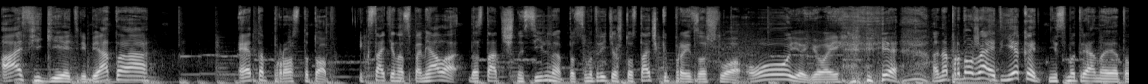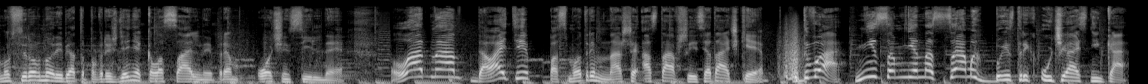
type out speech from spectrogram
Офигеть, ребята. Это просто топ. И, кстати, нас помяло достаточно сильно. Посмотрите, что с тачкой произошло. Ой-ой-ой. Она продолжает ехать, несмотря на это. Но все равно, ребята, повреждения колоссальные. Прям очень сильные. Ладно, давайте посмотрим наши оставшиеся тачки. Два, несомненно, самых быстрых участника.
